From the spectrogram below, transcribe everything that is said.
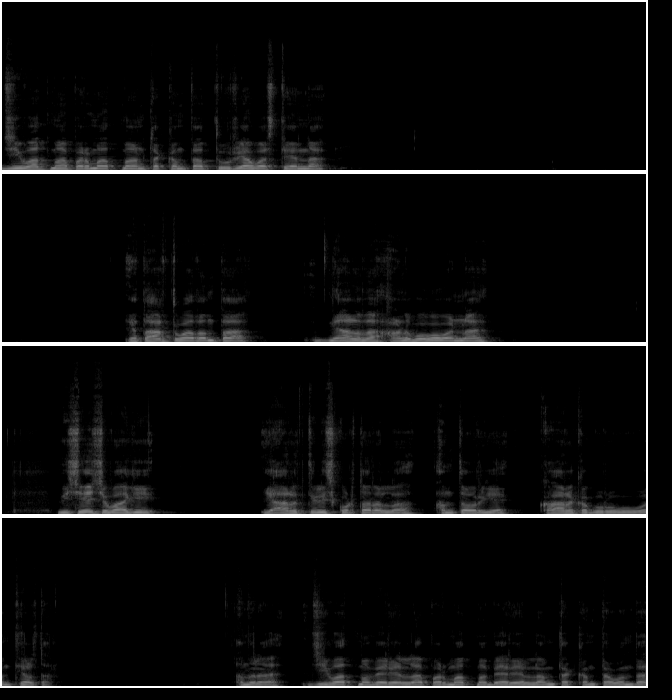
ಜೀವಾತ್ಮ, ಪರಮಾತ್ಮ ಅಂತಕ್ಕಂಥ ತುರ್ಯಾವಸ್ಥೆಯನ್ನು ಯಥಾರ್ಥವಾದಂಥ ಜ್ಞಾನದ ಅನುಭವವನ್ನು ವಿಶೇಷವಾಗಿ ಯಾರು ತಿಳಿಸ್ಕೊಡ್ತಾರಲ್ಲ ಅಂಥವ್ರಿಗೆ ಕಾರಕ ಗುರು ಅಂತ ಹೇಳ್ತಾರೆ. ಅಂದ್ರೆ ಜೀವಾತ್ಮ ಬೇರೆ ಅಲ್ಲ, ಪರಮಾತ್ಮ ಬೇರೆ ಅಲ್ಲ ಅಂತಕ್ಕಂಥ ಒಂದು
